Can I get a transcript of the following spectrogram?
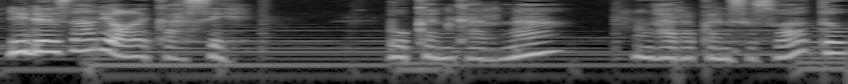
didasari oleh kasih bukan karena mengharapkan sesuatu.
